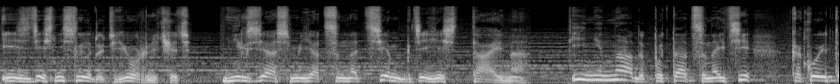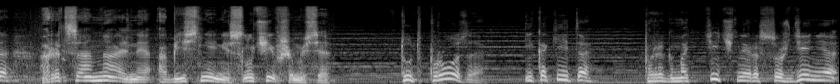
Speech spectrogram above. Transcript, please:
И здесь не следует ерничать, нельзя смеяться над тем, где есть тайна – и не надо пытаться найти какое-то рациональное объяснение случившемуся. Тут проза и какие-то прагматичные рассуждения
